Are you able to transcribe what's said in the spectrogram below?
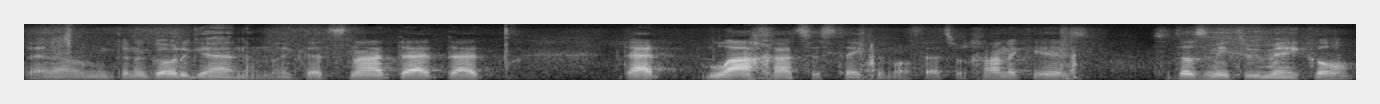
then I'm going to go to Gehenna. Like that's not that that that lachatz is taken off. That's what Hanukkah is. So it doesn't mean to be makel.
